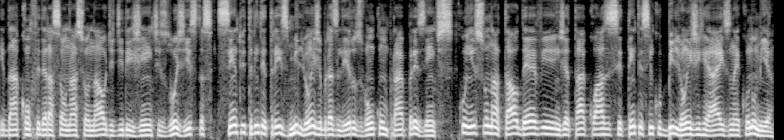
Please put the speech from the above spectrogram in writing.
e da Confederação Nacional de Dirigentes Logistas, 133 milhões de brasileiros vão comprar presentes. Com isso, o Natal deve injetar quase 75 bilhões de reais na economia.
